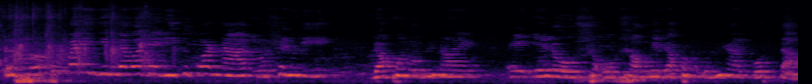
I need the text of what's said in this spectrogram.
তো শ্বশুরবাড়ি জিন্দাবাদে ঋতুপর্ণা প্রসেনজিৎ যখন অভিনয় এলো ওর সঙ্গে যখন অভিনয় করতাম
